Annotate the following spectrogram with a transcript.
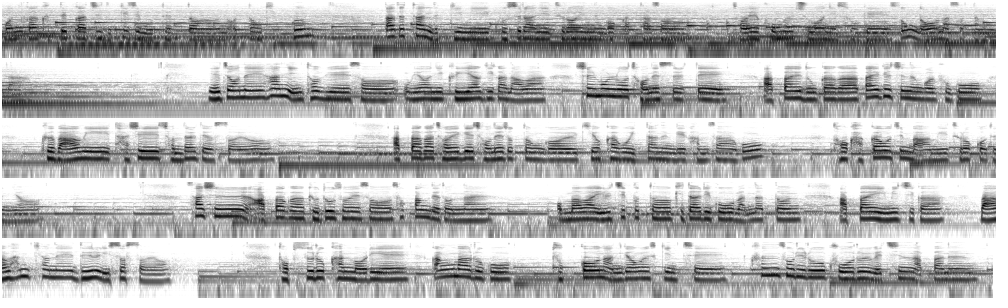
뭔가 그때까지 느끼지 못했던 어떤 기쁨, 따뜻한 느낌이 고스란히 들어있는 것 같아서 저의 보물 주머니 속에 쏙 넣어놨었답니다. 예전에 한 인터뷰에서 우연히 그 이야기가 나와 실물로 전했을 때 아빠의 눈가가 빨개지는 걸 보고 그 마음이 다시 전달되었어요. 아빠가 저에게 전해줬던 걸 기억하고 있다는 게 감사하고 더 가까워진 마음이 들었거든요. 사실 아빠가 교도소에서 석방되던 날 엄마와 일찍부터 기다리고 만났던 아빠의 이미지가 마음 한켠에 늘 있었어요. 덥수룩한 머리에 깡마르고 두꺼운 안경을 낀 채 큰 소리로 구호를 외치는 아빠는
